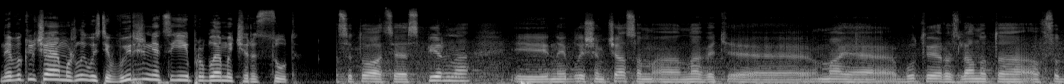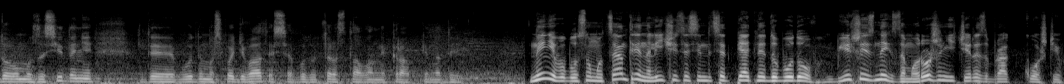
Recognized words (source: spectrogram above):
не виключає можливості вирішення цієї проблеми через суд. Ситуація спірна і найближчим часом навіть е, має бути розглянута в судовому засіданні, де будемо сподіватися, будуть розставлені крапки над «і». Нині в обласному центрі налічується 75 недобудов. Більшість з них заморожені через брак коштів.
